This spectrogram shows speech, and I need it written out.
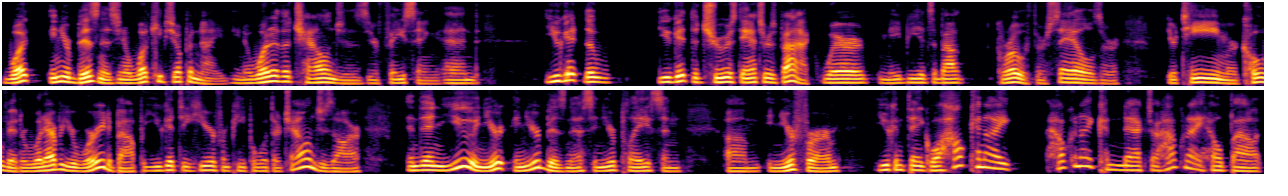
what in your business, you know, what keeps you up at night? You know, what are the challenges you're facing? And you get the you get the truest answers back where maybe it's about growth or sales or your team or COVID or whatever you're worried about, but you get to hear from people what their challenges are. And then you in your in your business, in your place and um, in your firm, you can think, well, how can I how can I connect or how can I help out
